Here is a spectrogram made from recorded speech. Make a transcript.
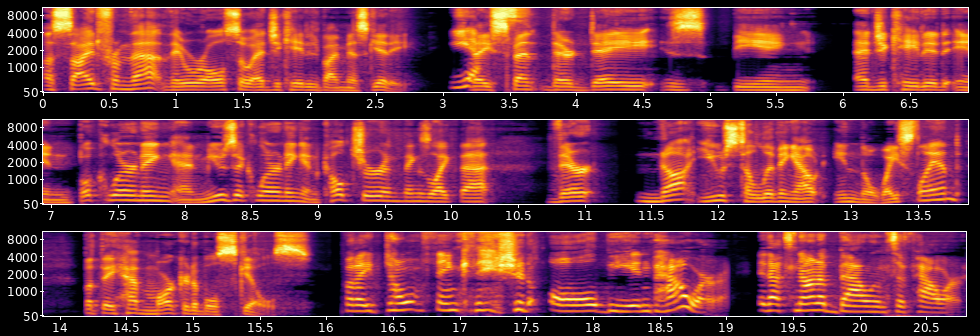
aside from that, they were also educated by Miss Giddy. Yes. They spent their days being educated in book learning and music learning and culture and things like that. They're not used to living out in the wasteland, but they have marketable skills. but I don't think they should all be in power. That's not a balance of power.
